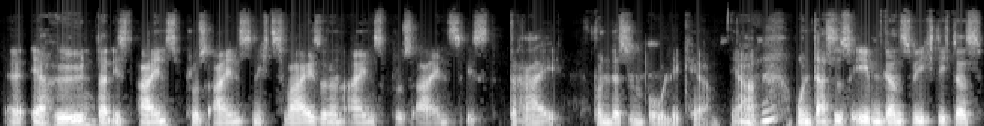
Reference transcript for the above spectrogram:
äh, erhöhen, dann ist eins plus eins nicht zwei, sondern eins plus eins ist drei von der Symbolik her. Ja, mhm. und das ist eben ganz wichtig, dass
